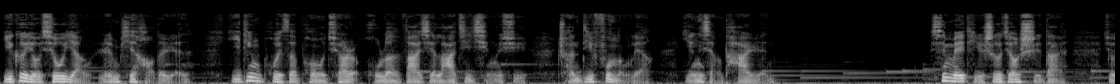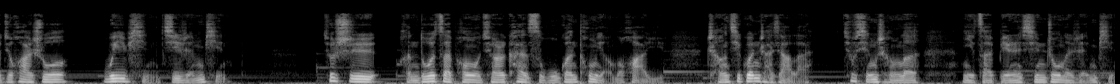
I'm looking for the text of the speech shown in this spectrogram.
一个有修养、人品好的人，一定不会在朋友圈胡乱发泄垃圾情绪，传递负能量，影响他人。新媒体社交时代，有句话说。微品即人品，就是很多在朋友圈看似无关痛痒的话语，长期观察下来，就形成了你在别人心中的人品。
